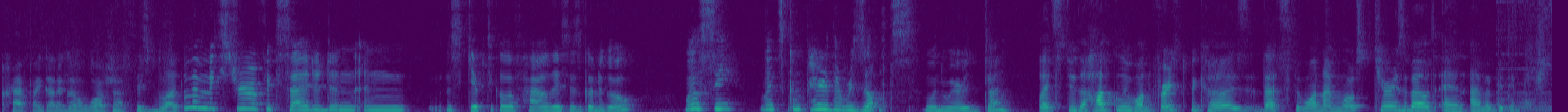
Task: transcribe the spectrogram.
crap, I gotta go wash off this blood. I'm a mixture of excited and, and skeptical of how this is gonna go. We'll see. Let's compare the results when we're done. Let's do the hot glue one first because that's the one I'm most curious about and I'm a bit impatient.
